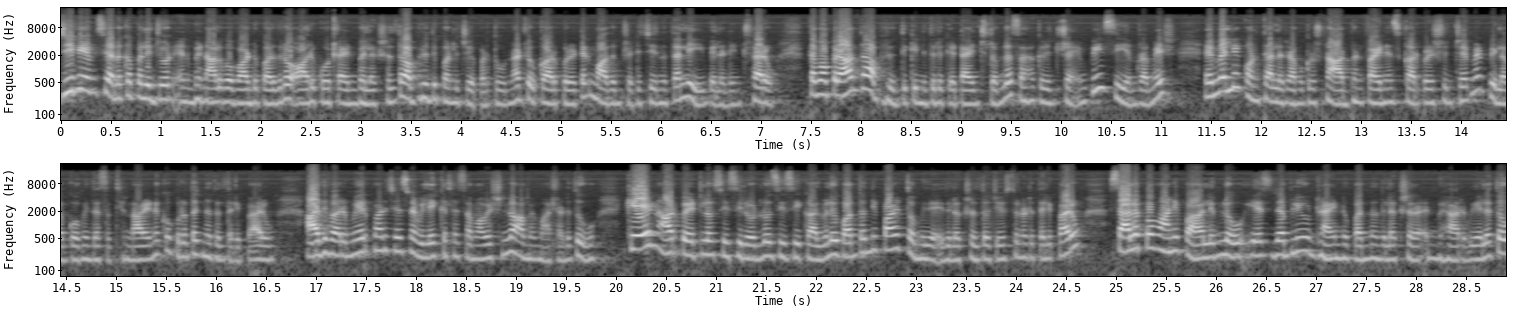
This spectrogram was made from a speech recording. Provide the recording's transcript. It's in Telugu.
GVMC Anakapalli zone ఎనభై నాలుగో వార్డు పరిధిలో ఆరు కోట్ల ఎనభై లక్షలతో అభివృద్ధి పనులు చేపడుతూ ఉన్నట్లు కార్పొరేటర్ చిన్న చిన్నతల్లి వెల్లడించారు. తమ ప్రాంత అభివృద్ధికి నిధులు కేటాయించడంలో సహకరించిన MP CM Ramesh MLA Konathala Ramakrishna urban finance corporation chairman Pilla Govinda సత్యనారాయణకు కృతజ్ఞతలు తెలిపారు. ఆదివారం ఏర్పాటు చేసిన విలేకరుల సమావేశంలో ఆమె మాట్లాడుతూ కేఎన్ఆర్ పేటలో సీసీ రోడ్లు సీసీ కాల్వలు పంతొమ్మిది పాయింట్ తొమ్మిది ఐదు లక్షలతో చేస్తున్నట్టు తెలిపారు. సాలపవాణి పాలెంలో ఎస్డబ్ల్యూ డ్రైన్ను పంతొమ్మిది లక్షల ఎనభై ఆరు వేలతో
